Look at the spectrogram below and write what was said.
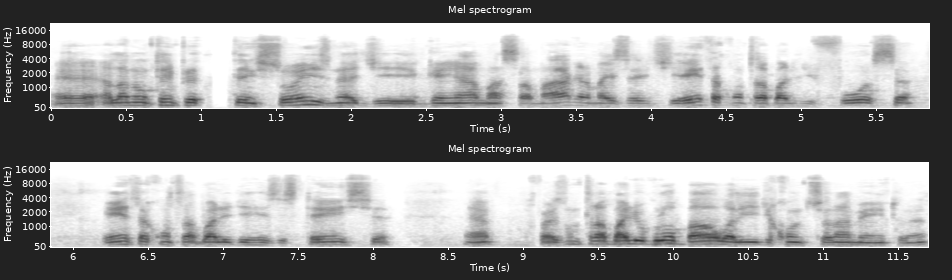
É, ela não tem pretensões né, de ganhar massa magra, mas a gente entra com trabalho de força, entra com trabalho de resistência, né? faz um trabalho global ali de condicionamento, né?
